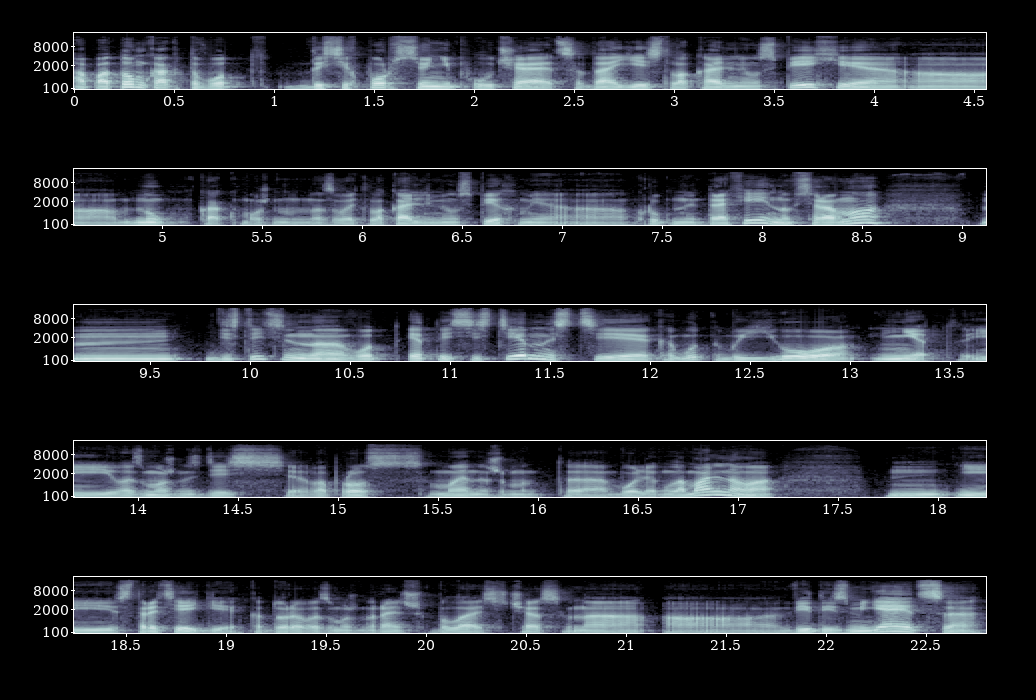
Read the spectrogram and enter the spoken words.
А потом как-то вот до сих пор все не получается, да, есть локальные успехи, а, ну, как можно назвать локальными успехами а, крупные трофеи, но все равно действительно вот этой системности как будто бы ее нет. И, возможно, здесь вопрос менеджмента более глобального и стратегии, которая, возможно, раньше была, сейчас она а, видоизменяется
